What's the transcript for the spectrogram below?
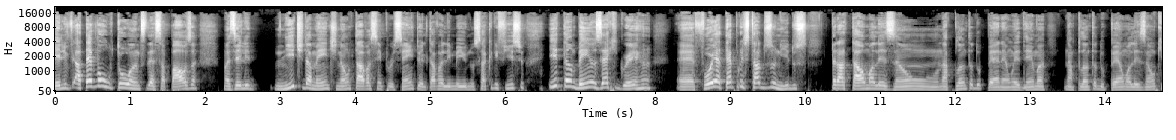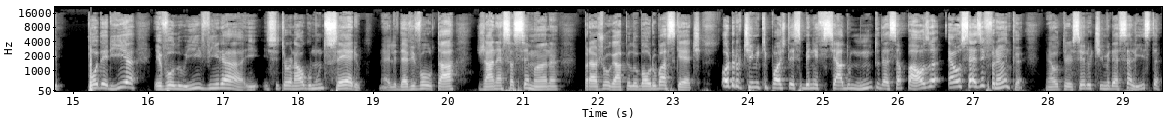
ele até voltou antes dessa pausa, mas ele nitidamente não estava 100%, ele estava ali meio no sacrifício. E também o Zach Graham é, foi até para os Estados Unidos tratar uma lesão na planta do pé, né? Um edema na planta do pé, uma lesão que poderia evoluir vir a, e, e se tornar algo muito sério. Né? Ele deve voltar já nessa semana para jogar pelo Bauru Basquete. Outro time que pode ter se beneficiado muito dessa pausa é o SESI Franca, né, o terceiro time dessa lista.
